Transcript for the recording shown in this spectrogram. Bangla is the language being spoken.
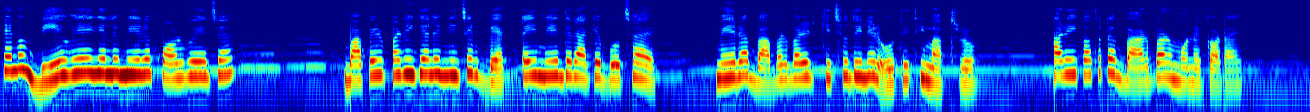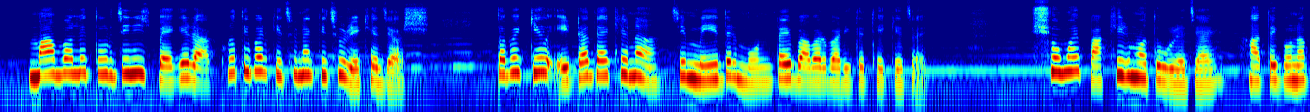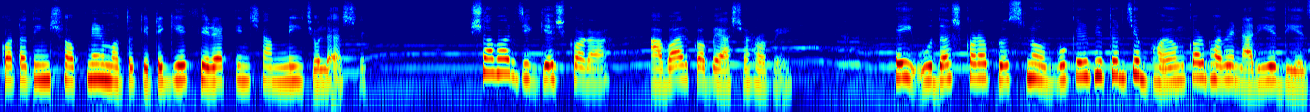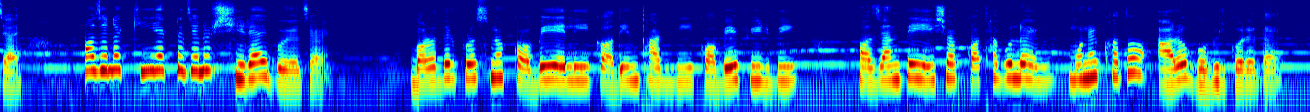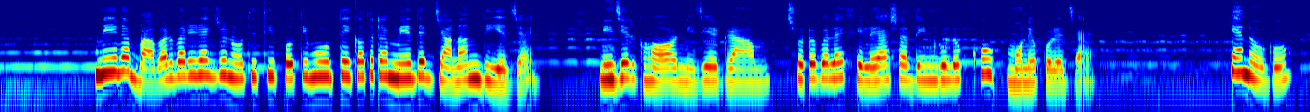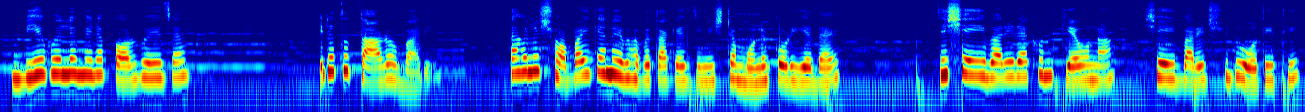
কেন বিয়ে হয়ে গেলে মেয়েরা পর হয়ে যায়? বাপের বাড়ি গেলে নিজের ব্যাগটাই মেয়েদের আগে বোঝায়, মেয়েরা বাবার বাড়ির কিছুদিনের অতিথি মাত্র। আর এই কথাটা বারবার মনে করায়। মা বলে, তোর জিনিস ব্যাগে রাখ, প্রতিবার কিছু না কিছু রেখে যাস। তবে কেউ এটা দেখে না যে মেয়েদের মনটাই বাবার বাড়িতে থেকে যায়। সময় পাখির মতো উড়ে যায়। হাতে গোনা কটা দিন স্বপ্নের মতো কেটে গিয়ে ফেরার দিন সামনেই চলে আসে। সবার জিজ্ঞেস করা, আবার কবে আসা হবে? এই উদাস করা প্রশ্ন বুকের ভিতর যে ভয়ঙ্কর ভাবে নাড়িয়ে দিয়ে যায়, অজানা কি একটা যেন শিরায় বয়ে যায়। বড়দের প্রশ্ন, কবে এলি, কদিন থাকবি, কবে ফিরবি? অজান্তে এইসব কথাগুলোই মনের ক্ষত আরও গভীর করে দেয়। মেয়েরা বাবার বাড়ির একজন অতিথি প্রতি মুহূর্তে এই কথাটা মেয়েদের জানান দিয়ে যায়। নিজের ঘর, নিজের গ্রাম, ছোটবেলায় ফেলে আসা দিনগুলো খুব মনে পড়ে যায়। কেন গো? বিয়ে হইলে মেয়েরা পর হয়ে যায়। এটা তো তারও বাড়ি। তাহলে সবাই কেন এভাবে তাকে জিনিসটা মনে করিয়ে দেয়? যে সেই বাড়ির এখন কেউ না, সেই বাড়ির শুধু অতিথি।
